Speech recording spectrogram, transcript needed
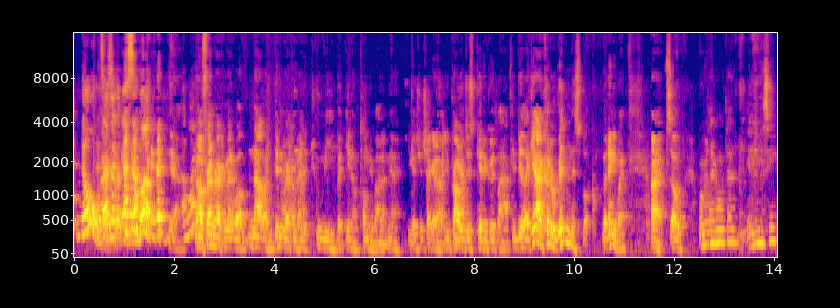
no, that's a, That's that's a not book. good. Yeah. I want No, a friend recommended. Well, not like didn't recommend it to me, but you know, told me about it. Yeah, you guys should check it out. You'd probably Yeah. just get a good laugh. You'd be like, yeah, I could have written this book. But anyway, all right. So where was I going with that? Intimacy.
